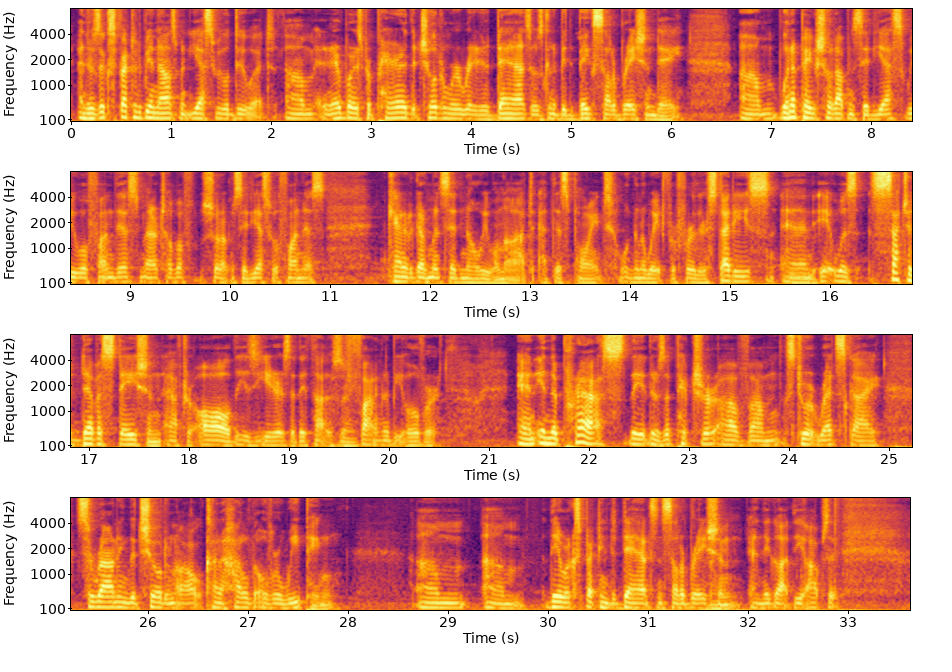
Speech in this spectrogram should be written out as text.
And there's expected to be an announcement, yes, we will do it. Um, and everybody's prepared. The children were ready to dance. It was going to be the big celebration day. Um, Winnipeg showed up and said, yes, we will fund this. Manitoba showed up and said, yes, we'll fund this. Canada government said, no, we will not at this point. We're going to wait for further studies. And it was such a devastation after all these years that they thought this was finally going to be over. And in the press, they, there's a picture of um, Stuart Red Sky surrounding the children, all kind of huddled over, weeping. Um, um, they were expecting to dance in celebration, and they got the opposite.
